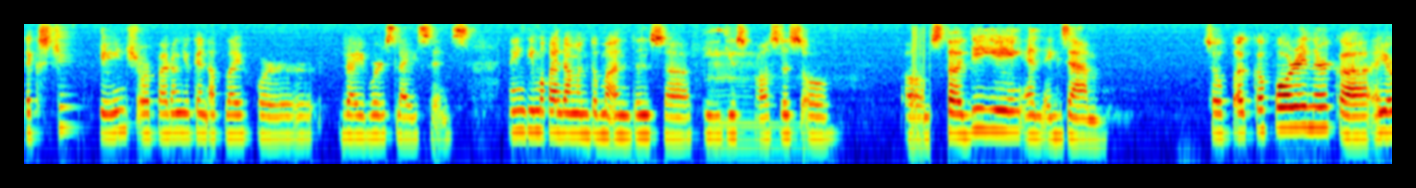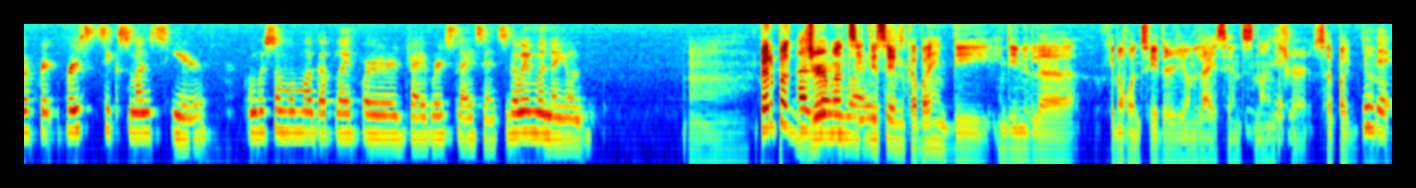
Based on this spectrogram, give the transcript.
exchange or parang you can apply for driver's license na hindi mo kailangan dumaan dun sa tedious process of um, studying and exam. So, pagka foreigner ka, your fir- first six months here, kung gusto mo mag-apply for driver's license, gawin mo na yun. Hmm. Pero pag German Otherwise- citizen ka ba, hindi hindi nila kino-consider yung license ng. Ger- sa pag Hindi.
